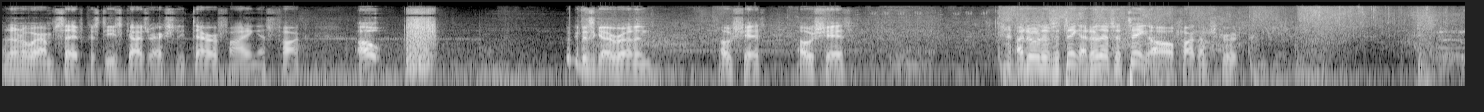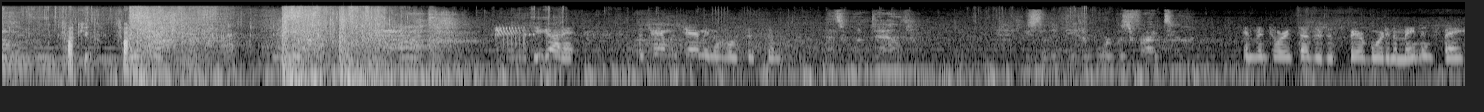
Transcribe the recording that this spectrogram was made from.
I don't know where I'm safe because these guys are actually terrifying as fuck. Oh! Look at this guy running. Oh shit. Oh shit. I don't have the thing. I don't have the thing. Oh fuck. I'm screwed. Fuck you. Fuck. You You got it. The tram was jamming the whole system. That's one down. You said the data board was fried too? Inventory says there's a spare board in the maintenance bay.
